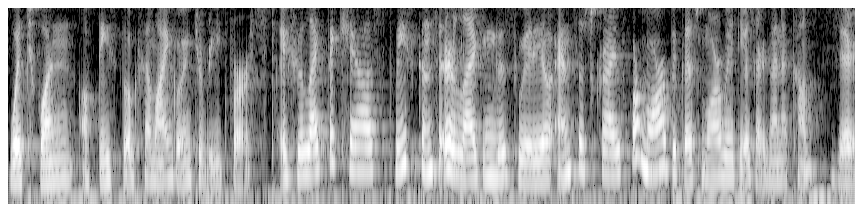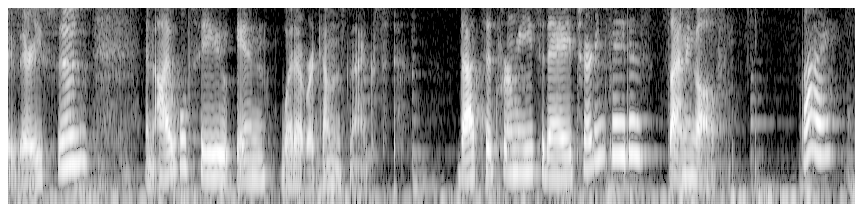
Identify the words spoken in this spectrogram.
which one of these books am I going to read first. If you like the chaos, please consider liking this video and subscribe for more because more videos are gonna come very, very soon. And I will see you in whatever comes next. That's it for me today. Turning Pages signing off. Bye!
